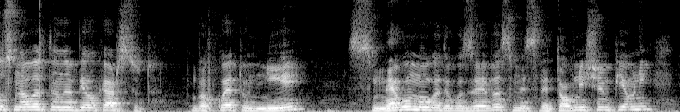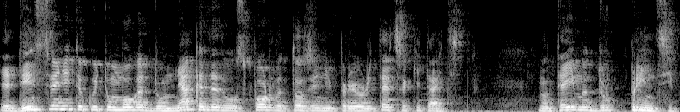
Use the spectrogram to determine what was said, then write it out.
основата на билкарството, в което ние, смело мога да го заявя, сме световни шампиони. Единствените, които могат до някъде да успорват този ни приоритет са китайците. Но те имат друг принцип,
